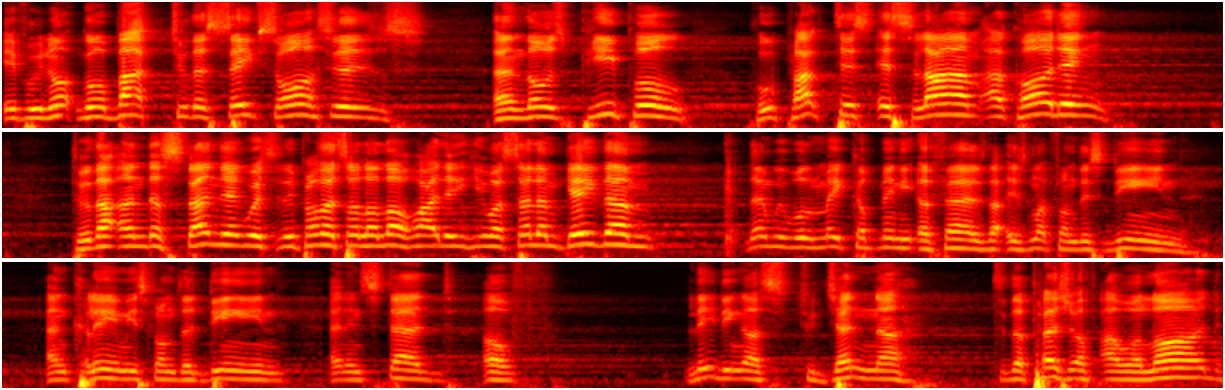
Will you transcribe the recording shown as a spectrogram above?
If we don't go back to the safe sources and those people who practice Islam according to that understanding which the Prophet ﷺ gave them, then we will make up many affairs that is not from this deen and claim is from the deen and instead of leading us to Jannah, to the pleasure of our Lord,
